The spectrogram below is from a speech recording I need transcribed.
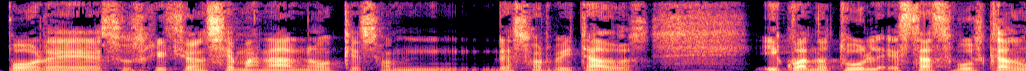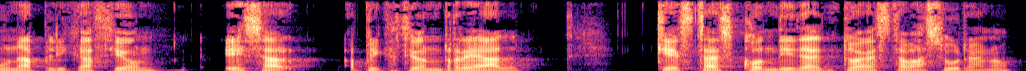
por eh, suscripción semanal, ¿no? Que son desorbitados. Y cuando tú estás buscando una aplicación, esa aplicación real que está escondida en toda esta basura, ¿no?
